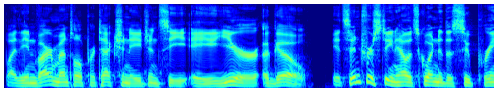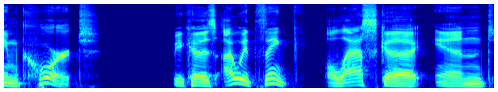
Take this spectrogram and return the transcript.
by the Environmental Protection Agency a year ago. It's interesting how it's going to the Supreme Court because I would think Alaska and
